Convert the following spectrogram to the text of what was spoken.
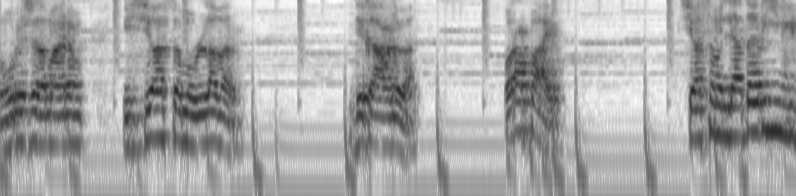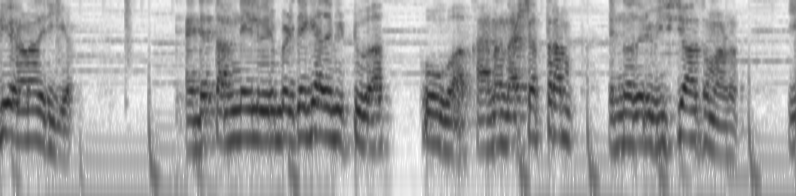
നൂറ് ശതമാനം വിശ്വാസമുള്ളവർ ഇത് കാണുക. ഉറപ്പായും. വിശ്വാസമില്ലാത്തവർ ഈ വീഡിയോ കാണാതിരിക്കുക. അതിന്റെ തമ്മനയിൽ വരുമ്പോഴത്തേക്ക് അത് വിട്ടുക പോവുക. കാരണം നക്ഷത്രം എന്നതൊരു വിശ്വാസമാണ്. ഈ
